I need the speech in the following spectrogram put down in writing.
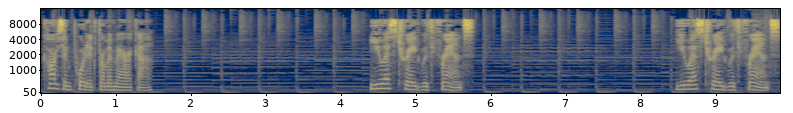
Cars imported from America. U.S. trade with France. U.S. trade with France.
